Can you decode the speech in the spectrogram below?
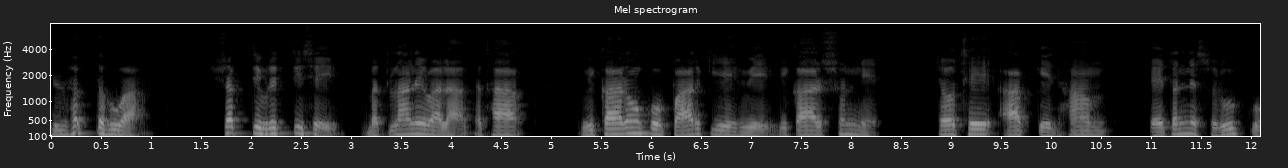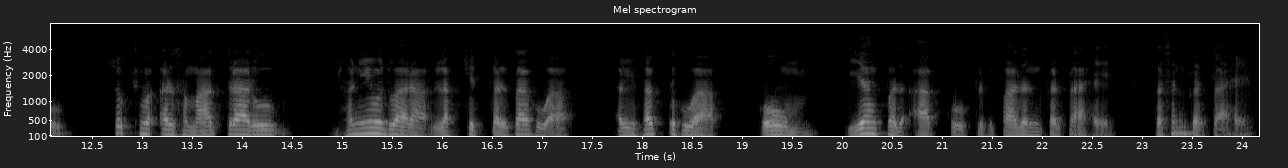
विभक्त हुआ शक्ति वृत्ति से बतलाने वाला तथा विकारों को पार किए हुए विकार शून्य चौथे आपके धाम चैतन्य स्वरूप को सूक्ष्म अर्थमात्रा रूप ध्वनियों द्वारा लक्षित करता हुआ अविभक्त हुआ, ओम, यह पद आपको प्रतिपादन करता है, कथन करता है।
